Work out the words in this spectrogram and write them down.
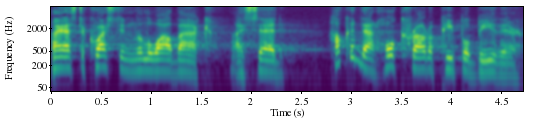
I asked a question a little while back. I said, How could that whole crowd of people be there?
